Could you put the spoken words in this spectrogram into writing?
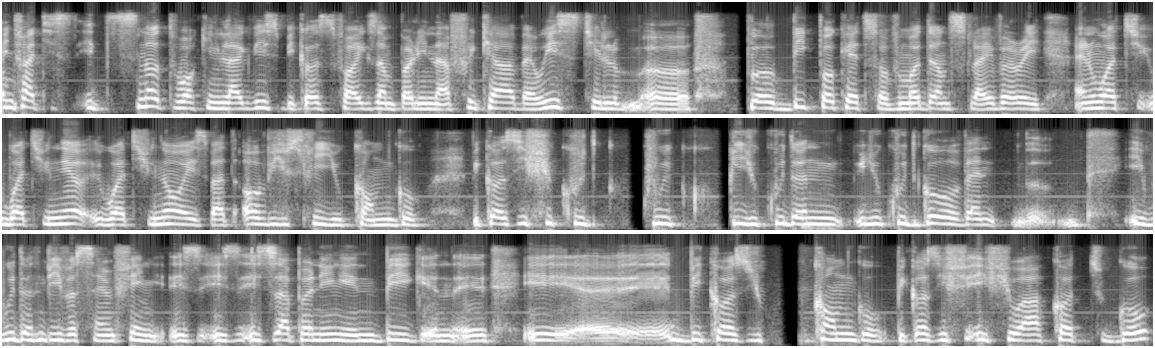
in fact it's, it's not working like this because for example in africa there is still uh, big pockets of modern slavery. And what you, what you know what you know is that obviously you can't go because if you could you couldn't you could go then uh, it wouldn't be the same thing. Is is happening in big and uh, uh, because you can't go because if if you are caught to go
